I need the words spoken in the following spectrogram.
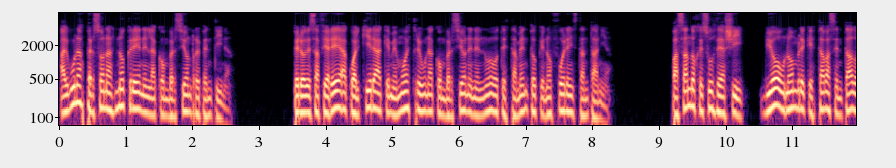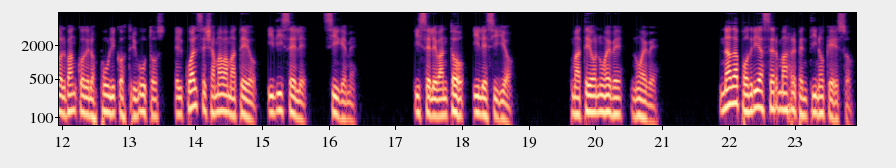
Algunas personas no creen en la conversión repentina. Pero desafiaré a cualquiera a que me muestre una conversión en el Nuevo Testamento que no fuera instantánea. Pasando Jesús de allí, vio a un hombre que estaba sentado al banco de los públicos tributos, el cual se llamaba Mateo, y dícele, Sígueme. Y se levantó, y le siguió. Mateo 9, 9. Nada podría ser más repentino que eso.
